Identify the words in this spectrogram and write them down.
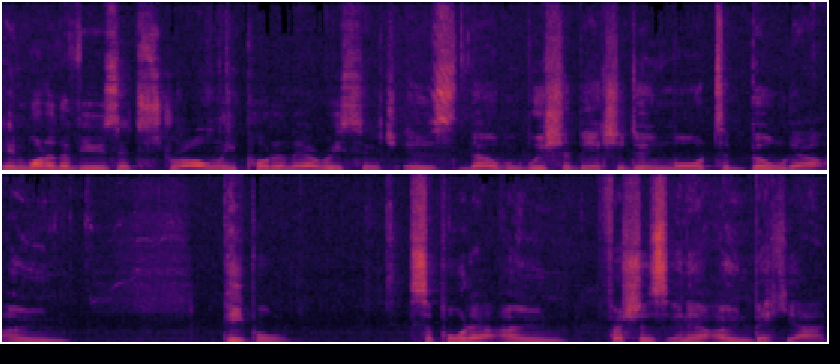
and one of the views that's strongly put in our research is no, we should be actually doing more to build our own people, support our own fishers in our own backyard,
